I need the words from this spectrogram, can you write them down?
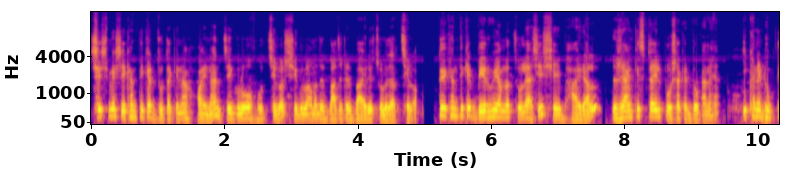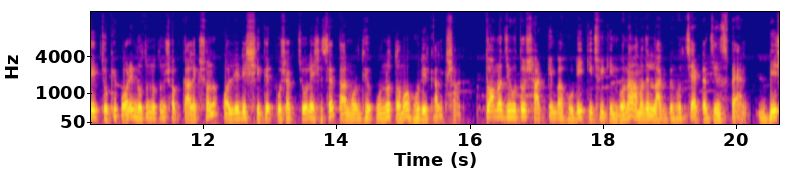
শেষমেশ এখান থেকে আর জুতা কেনা হয় না। যেগুলো হচ্ছিল, সেগুলো আমাদের বাজেটের বাইরে চলে যাচ্ছিল। তো এখান থেকে বের হয়ে আমরা চলে আসি সেই ভাইরাল র্যাঙ্ক স্টাইল পোশাকের দোকানে। এখানে ঢুকতেই চোখে পড়ে নতুন নতুন সব কালেকশন। অলরেডি শীতের পোশাক চলে এসেছে, তার মধ্যে অন্যতম হুডির কালেকশন। তো আমরা যেহেতু শার্ট কিংবা হুডি কিছুই কিনবো না, আমাদের লাগবে হচ্ছে একটা জিন্স প্যান্ট। বেশ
